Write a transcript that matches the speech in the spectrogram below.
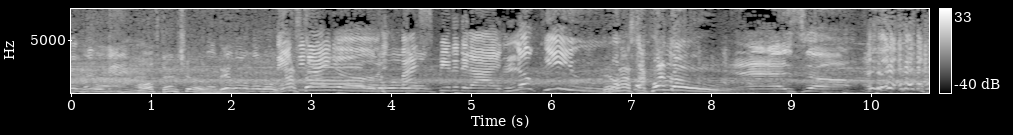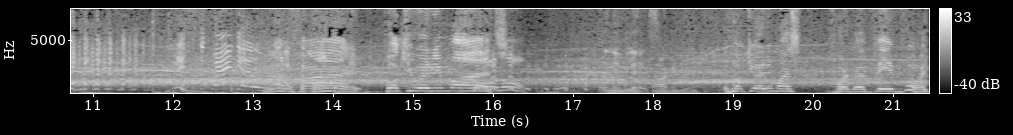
Off time show. Más Spirit I Low Key You. ¿Hasta cuándo? ¿Hasta cuándo? Fuck you very much. No, no. En inglés. Ah, en inglés. Fuck you very much for the people.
